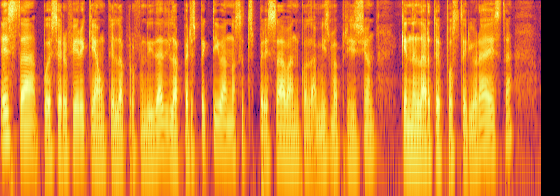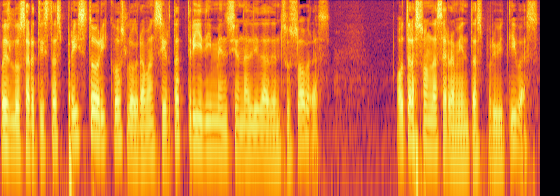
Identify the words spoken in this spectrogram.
Esta pues se refiere que aunque la profundidad y la perspectiva no se expresaban con la misma precisión que en el arte posterior a esta, pues los artistas prehistóricos lograban cierta tridimensionalidad en sus obras. Otras son las herramientas primitivas,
